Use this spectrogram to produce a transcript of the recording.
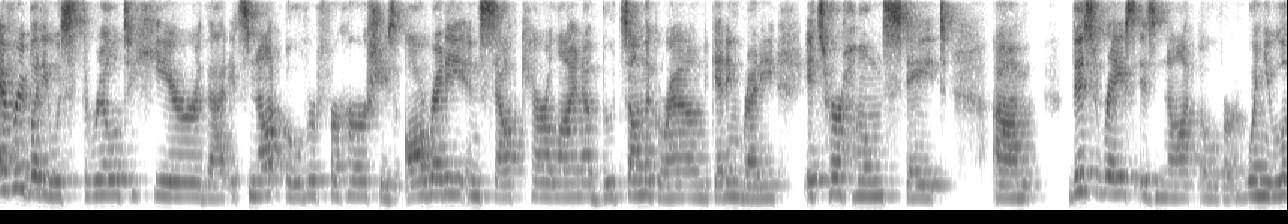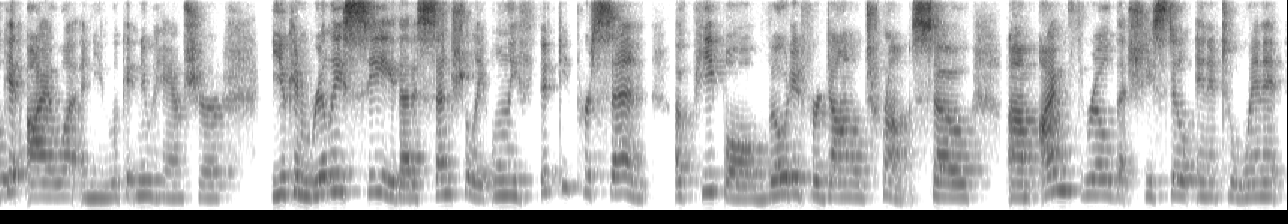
everybody was thrilled to hear that it's not over for her. She's already in South Carolina, boots on the ground, getting ready. It's her home state. Um, this race is not over. When you look at Iowa and you look at New Hampshire, you can really see that essentially only 50% of people voted for Donald Trump. So um, I'm thrilled that she's still in it to win it.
